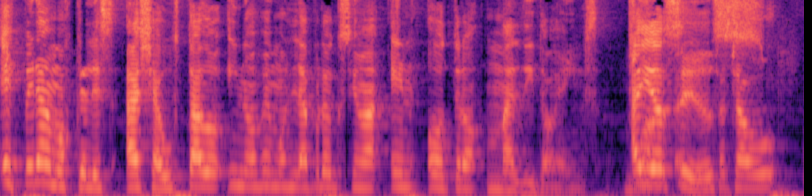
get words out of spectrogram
Esperamos que les haya gustado y nos vemos la próxima en otro Maldito Games. Adiós. Adiós. Chau, chau.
